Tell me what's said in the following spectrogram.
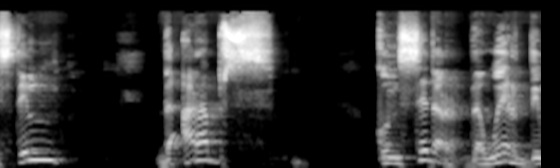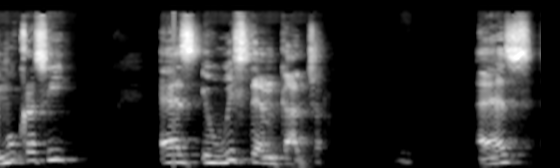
Still, the Arabs consider the word democracy as a Western culture. As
